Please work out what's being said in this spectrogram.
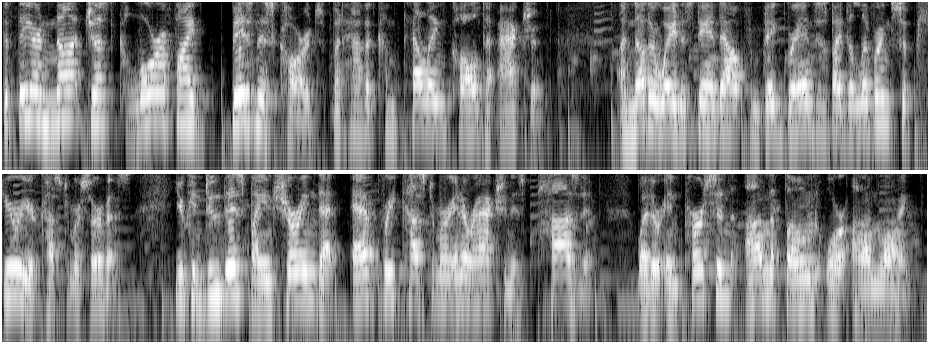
that they are not just glorified business cards but have a compelling call to action. Another way to stand out from big brands is by delivering superior customer service. You can do this by ensuring that every customer interaction is positive, whether in person, on the phone, or online.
